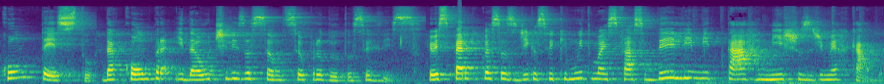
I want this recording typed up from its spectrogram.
contexto da compra e da utilização do seu produto ou serviço. Eu espero que com essas dicas fique muito mais fácil delimitar nichos de mercado.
